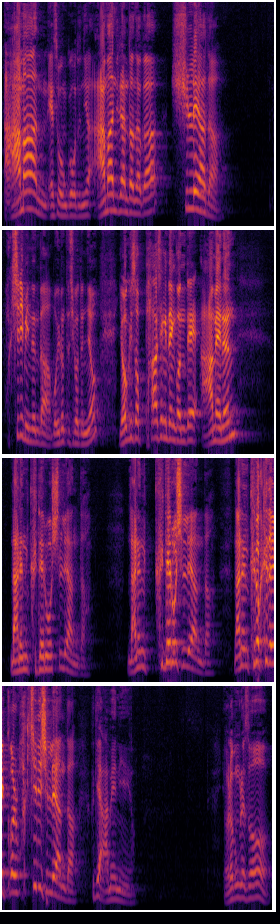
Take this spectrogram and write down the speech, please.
아만에서 온 거거든요. 아만이라는 단어가 신뢰하다, 확실히 믿는다, 뭐 이런 뜻이거든요. 여기서 파생된 건데 아멘은 나는 그대로 신뢰한다. 나는 그대로 신뢰한다. 나는 그렇게 될 걸 확실히 신뢰한다. 그게 아멘이에요. 여러분 그래서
